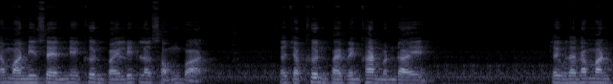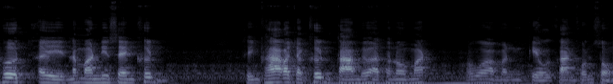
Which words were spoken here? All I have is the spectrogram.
น้ำมันดีเซลนี่ขึ้นไปลิตรละสองบาท แล้วจะขึ้นไปเป็นขั้นบันไดซึ่งถ้าน้ำมันพืชไอ้น้ำมันดีเซลขึ้น สินค้าก็จะขึ้นตามโดยอัตโนมัติ เพราะว่ามันเกี่ยวกับการขนส่ง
